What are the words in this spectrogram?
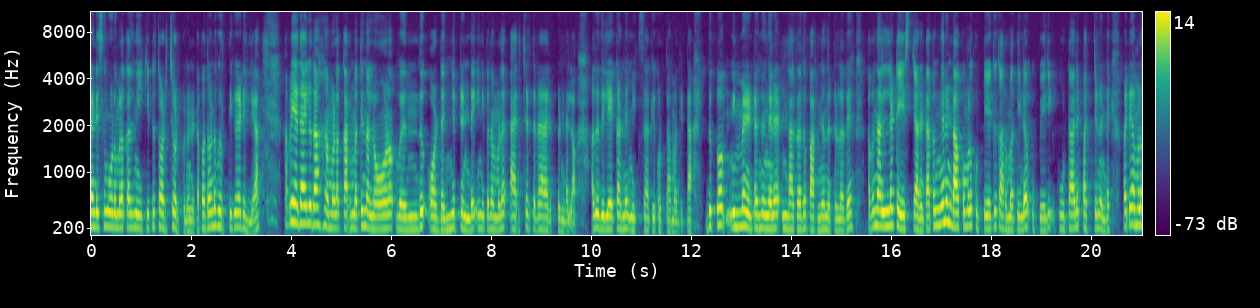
രണ്ടു ദിവസം കൂടുമ്പോഴൊക്കെ അത് നീക്കിയിട്ട് തുടച്ച് കൊടുക്കുന്നുണ്ട് കേട്ടോ. അപ്പോൾ അതുകൊണ്ട് വൃത്തികേടില്ല. അപ്പോൾ ഏതായാലും ഇതാ നമ്മളെ കർമ്മത്തിൽ നല്ലോണം വെന്ത് ഉടഞ്ഞിട്ടുണ്ട് ഇനിയിപ്പോൾ നമ്മൾ അരച്ചെടുത്തിട്ട് അരപ്പുണ്ടല്ലോ അത് ഇതിലേക്കാണ്ട് മിക്സ് ആക്കി കൊടുത്താൽ മതി കേട്ടോ ഇതിപ്പോൾ ഇമ്മണിട്ടൊക്കെ ഇങ്ങനെ ഉണ്ടാക്കുന്നത് പറഞ്ഞു തന്നിട്ടുള്ളത്. അപ്പോൾ നല്ല ടേസ്റ്റാണ് കേട്ടോ അപ്പോൾ ഇങ്ങനെ ഉണ്ടാക്കുമ്പോൾ കുട്ടികൾക്ക് കർമ്മത്തിന്റെ ഉപ്പേരി കൂട്ടാൻ പറ്റുന്നുണ്ട്. മറ്റേ നമ്മൾ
